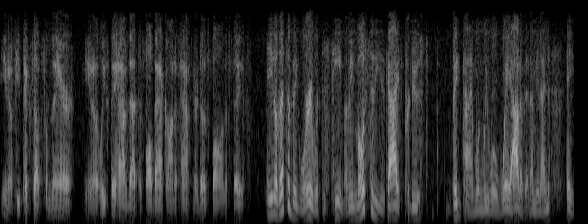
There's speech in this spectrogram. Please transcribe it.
you know if he picks up from there, you know at least they have that to fall back on if Hafner does fall on his face. you know that's a big worry with this team. I mean, most of these guys produced big time when we were way out of it. I mean, I hey,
